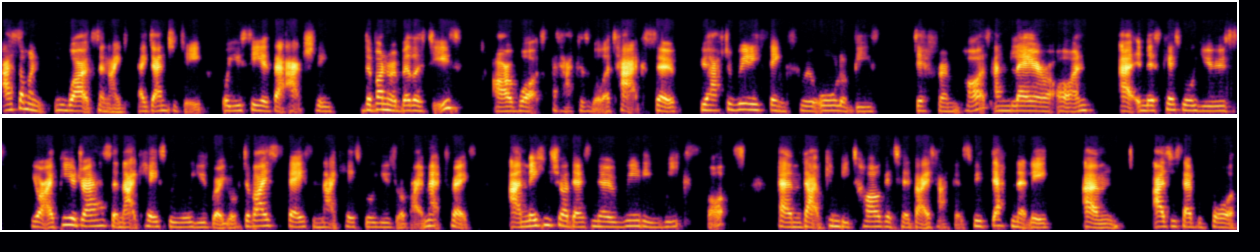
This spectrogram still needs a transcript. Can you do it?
as someone who works in identity, what you see is that actually the vulnerabilities are what attackers will attack. So you have to really think through all of these different parts and layer on. Uh, in this case, we'll use your IP address. In that case, we will use where your device space. In that case, we'll use your biometrics and making sure there's no really weak spots um, that can be targeted by attackers. We've definitely, um, as you said before,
